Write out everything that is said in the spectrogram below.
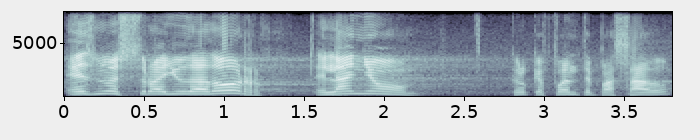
es nuestro ayudador. El año, creo que fue antepasado,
